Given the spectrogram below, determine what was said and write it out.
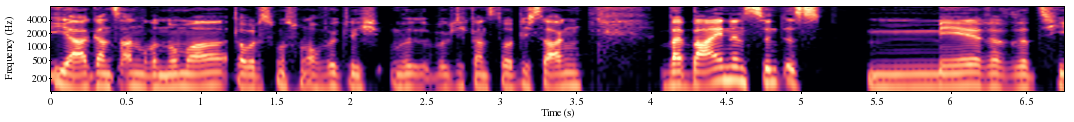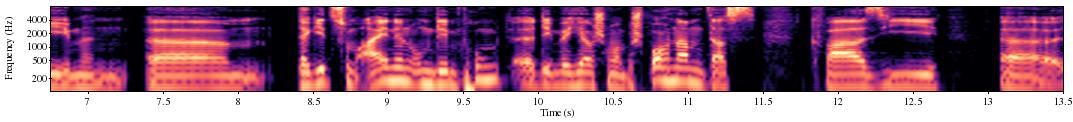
Ja, ganz andere Nummer. Ich glaube, das muss man auch wirklich, wirklich ganz deutlich sagen. Bei Binance sind es mehrere Themen. Ähm, da geht es zum einen um den Punkt, äh, den wir hier auch schon mal besprochen haben, dass quasi äh,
